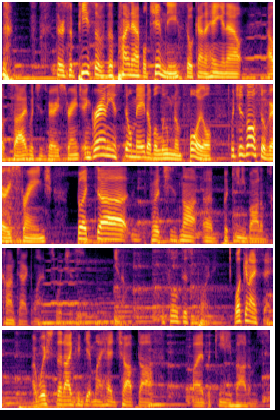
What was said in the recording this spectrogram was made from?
there's a piece of the pineapple chimney still kind of hanging out outside, which is very strange. And Granny is still made of aluminum foil, which is also very strange. But, uh, but she's not a Bikini Bottoms contact lens, which is, you know, it's a little disappointing. What can I say? I wish that I could get my head chopped off by a Bikini Bottoms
